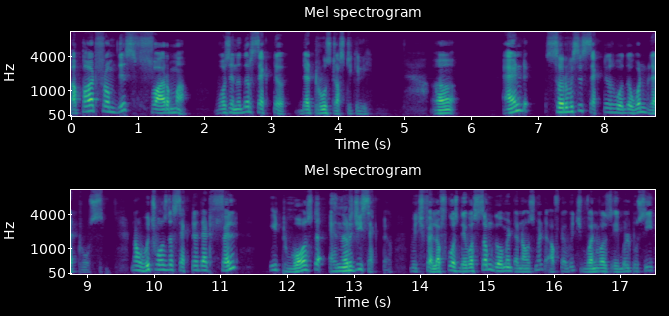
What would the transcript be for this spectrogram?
Apart from this, pharma was another sector that rose drastically. Uh, and services sectors were the one that rose. Now, which was the sector that fell? it was the energy sector which fell. Of course, there was some government announcement after which one was able to see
